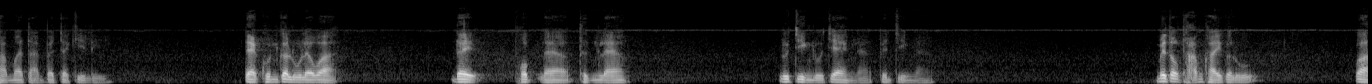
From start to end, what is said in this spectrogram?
ธรรมอาจารย์ปัญจกิรี แต่คุณก็รู้แล้วว่า ได้พบแล้วถึงแล้ว รู้จริงรู้แจ้งแล้ว เป็นจริงแล้ว ไม่ต้องถามใครก็รู้ ว่า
